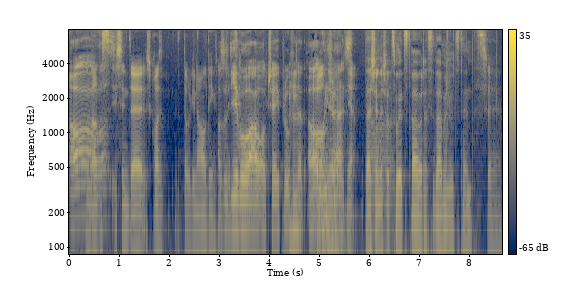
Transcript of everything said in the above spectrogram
Ah, Und all das sind äh, ist quasi das Originalding. Also die, die auch Alt J gebraucht Mhm, hat. Ah, voll. ohne Ja. Scheiß. Ja, Da ist ihnen Ah. schon zuzutrauen, dass sie da benutzt haben. das äh,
